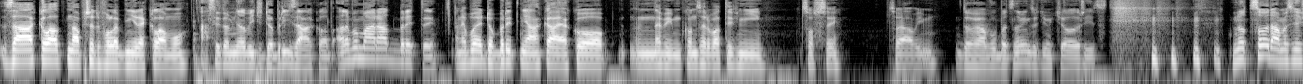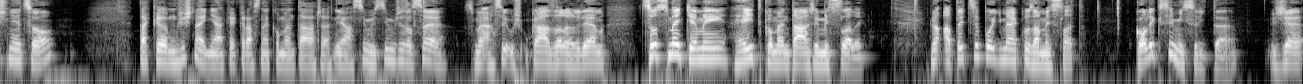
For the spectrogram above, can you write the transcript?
základ na předvolební reklamu. Asi to měl být dobrý základ. A nebo má rád Brity. Nebo je dobrý nějaká jako, nevím, konzervativní, co si, co já vím. To já vůbec nevím, co tím chtěl říct. No co, dáme si ještě něco? Tak eh, můžeš najít nějaké krásné komentáře. Já si myslím, že zase jsme asi už ukázali lidem, co jsme těmi hate komentáři mysleli. No a teď se pojďme jako zamyslet. Kolik si myslíte, že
